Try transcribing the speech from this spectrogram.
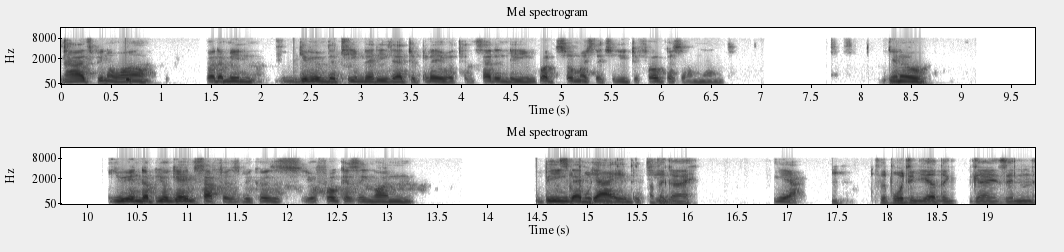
Nah, it's been a while. But I mean, give him the team that he's had to play with, and suddenly you've got so much that you need to focus on. And, you know, you end up, your game suffers because you're focusing on being that guy in the team. Other guy Yeah. Mm-hmm. supporting the other guys, and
